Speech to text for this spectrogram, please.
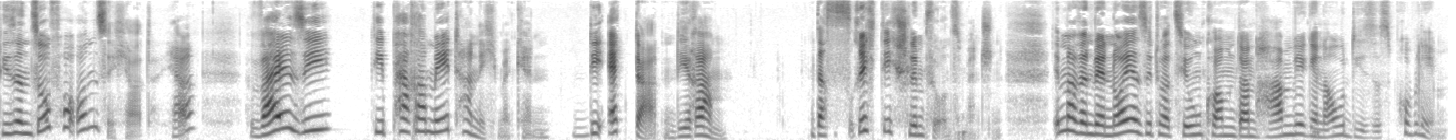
Die sind so verunsichert, ja, weil sie die Parameter nicht mehr kennen, die Eckdaten, die Rahmen. Das ist richtig schlimm für uns Menschen. Immer wenn wir in neue Situationen kommen, dann haben wir genau dieses Problem.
